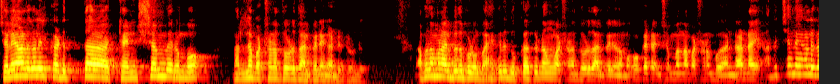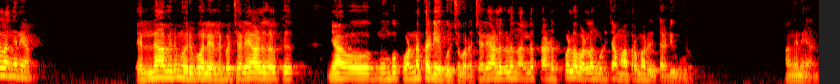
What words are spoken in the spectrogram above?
ചില ആളുകളിൽ കടുത്ത ടെൻഷൻ വരുമ്പോൾ നല്ല ഭക്ഷണത്തോട് താല്പര്യം കണ്ടിട്ടുണ്ട്. അപ്പോൾ നമ്മൾ അത്ഭുതപ്പെടും. ഭയങ്കര ദുഃഖമൊക്കെ ഉണ്ടാവും ഭക്ഷണത്തോട് താല്പര്യം. നമുക്കൊക്കെ ടെൻഷൻ വന്നാൽ ഭക്ഷണം വേണ്ടാണ്ടായി. അത് ചില ആളുകൾ അങ്ങനെയാണ്. എല്ലാവരും ഒരുപോലെയല്ല? ഇപ്പൊ ചില ആളുകൾക്ക് ഞാൻ മുമ്പ് പൊണ്ണത്തടിയെ കുറിച്ച് പറഞ്ഞു. ചില ആളുകൾ നല്ല തണുപ്പുള്ള വെള്ളം കുടിച്ചാൽ മാത്രം മതി തടി കൂടും. അങ്ങനെയാണ്.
